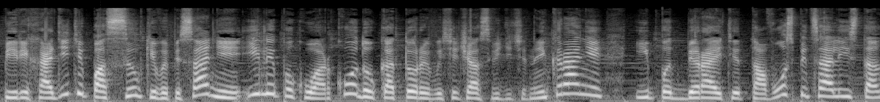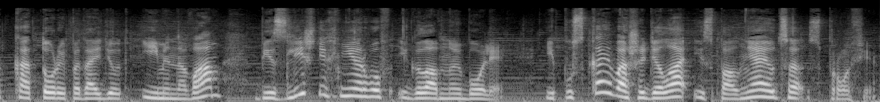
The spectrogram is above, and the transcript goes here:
Переходите по ссылке в описании или по QR-коду, который вы сейчас видите на экране, и подбирайте того специалиста, который подойдет именно вам, без лишних нервов и головной боли. И пускай ваши дела исполняются с профи.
